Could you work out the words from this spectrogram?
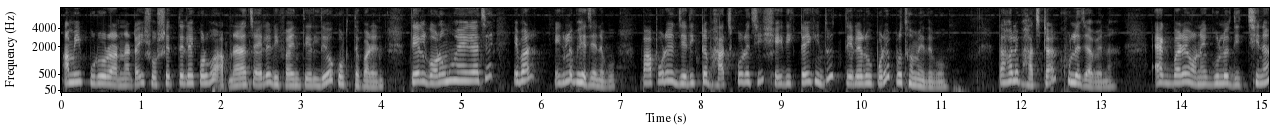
আমি পুরো রান্নাটাই সর্ষের তেলে করব, আপনারা চাইলে রিফাইন তেল দিয়েও করতে পারেন। তেল গরম হয়ে গেছে, এবার এগুলো ভেজে নেব। পাঁপড়ের যে দিকটা ভাজ করেছি, সেই দিকটাই কিন্তু তেলের ওপরে প্রথমে দেব। তাহলে ভাজটা আর খুলে যাবে না। একবারে অনেকগুলো দিচ্ছি না।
